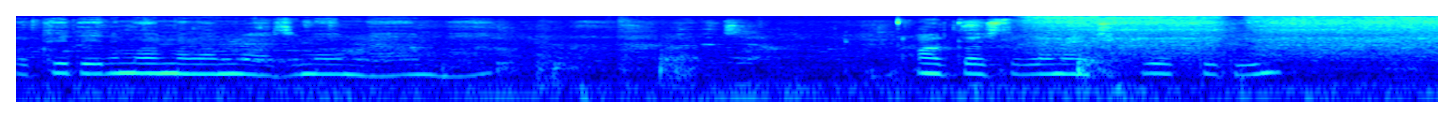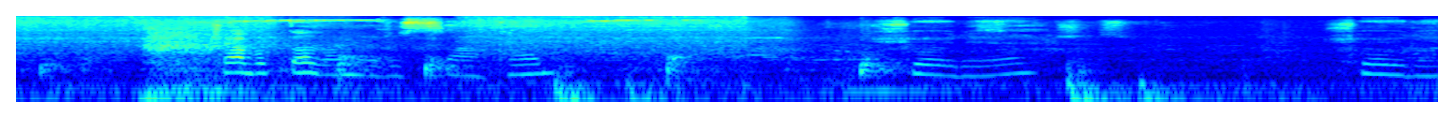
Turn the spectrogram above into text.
yok edelim ölmemem lazım ölme ölme. Arkadaşlar hemen çıkıyor dediğim. Çabuk kazanırız zaten. Şöyle. Şöyle.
